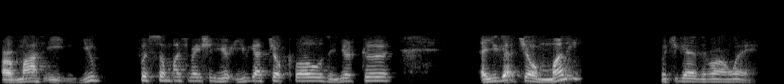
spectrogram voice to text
are moth-eaten. You put so much, make sure you, you got your clothes and you're good, and you got your money, but you got it the wrong way.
